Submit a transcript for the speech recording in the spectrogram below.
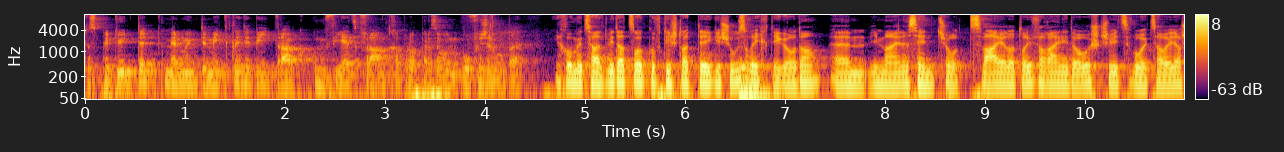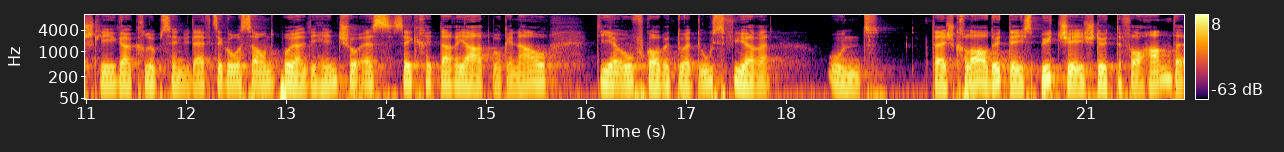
das bedeutet, wir müssen den Mitgliederbeitrag um 40 Franken pro Person aufschrauben. Ich komme jetzt halt wieder zurück auf die strategische Ausrichtung, oder? Ähm, ich meine, es sind schon zwei oder drei Vereine in der Ostschweiz, die jetzt auch Erstliga-Clubs sind, wie der FC Gossa und Brühl. Die haben schon ein Sekretariat, das genau diese Aufgaben ausführen Und da ist klar, dort ist das Budget ist dort vorhanden.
